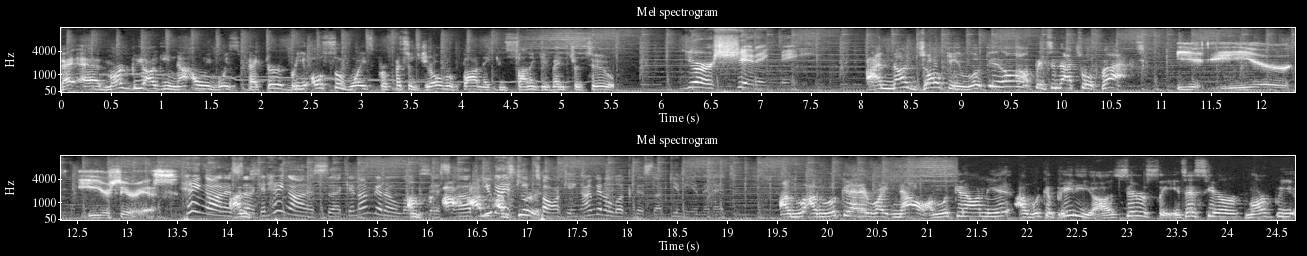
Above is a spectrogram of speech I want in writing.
Uh, Marc Biagi not only voiced Vector, but he also voiced Professor Joe Robotnik in Sonic Adventure 2. You're shitting me. I'm not joking. Look it up. It's an actual fact. You, you're you're serious. Hang on a I'm- second. Hang on a second. I'm gonna look I'm- this I- up. I'm- you guys I'm keep serious. talking. I'm gonna look this up. Give me a minute. I'm, I'm looking at it right now. I'm looking on the on Wikipedia. Seriously, it says here Mark B,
